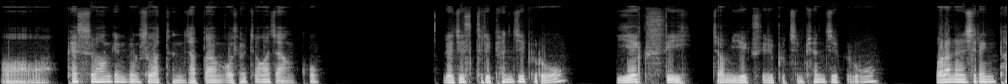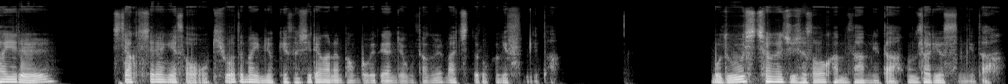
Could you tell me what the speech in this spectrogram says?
어, 패스 환경 변수 같은 잡다한 거 설정하지 않고 레지스트리 편집으로 exe.exe를 붙인 편집으로 원하는 실행 파일을 시작 실행해서 키워드만 입력해서 실행하는 방법에 대한 영상을 마치도록 하겠습니다. 모두 시청해주셔서 감사합니다. 혼살이었습니다.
